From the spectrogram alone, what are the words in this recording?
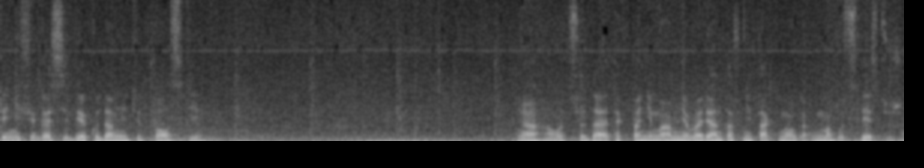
ты, нифига себе, куда мне тут ползти? Ага, вот сюда. Я так понимаю, мне вариантов не так много. Могу слезть уже.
